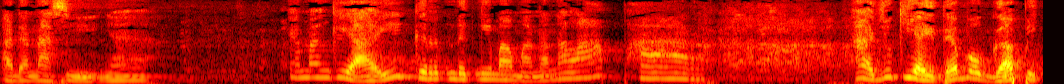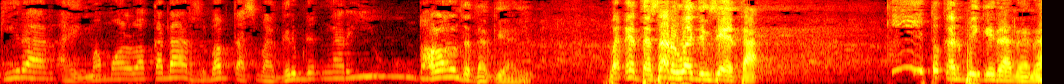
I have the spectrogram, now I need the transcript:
ada nasinya. Emang Kiai kerendek ngimamana lapar. Haju Kiai teh boga pikiran aing mah moal wakadar sebab tas magrib dek ngariung tolol teh kiai pakai eta sarua jeung si eta kitu kan pikiranna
